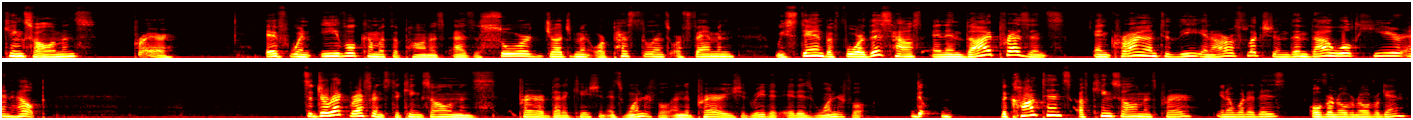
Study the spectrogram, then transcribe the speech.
King Solomon's prayer. If when evil cometh upon us as a sword, judgment, or pestilence, or famine, we stand before this house and in thy presence and cry unto thee in our affliction, then thou wilt hear and help. It's a direct reference to King Solomon's prayer of dedication. It's wonderful. And the prayer, you should read it. It is wonderful. The, the contents of King Solomon's prayer, you know what it is? Over and over and over again?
